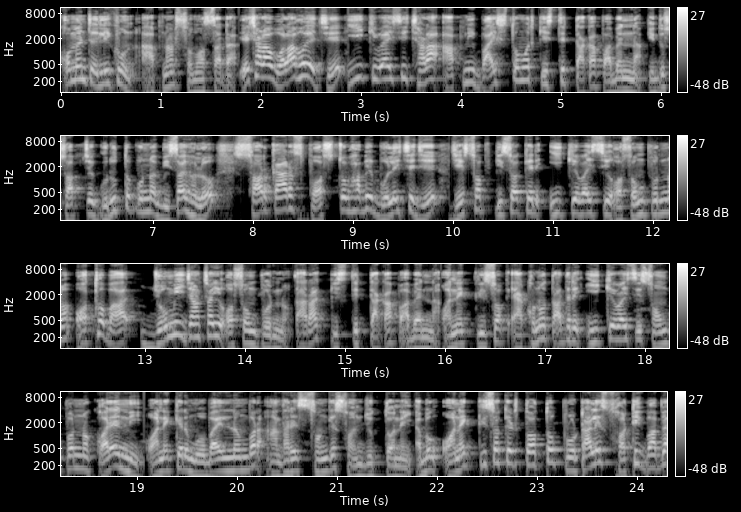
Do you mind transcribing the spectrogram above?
কমেন্টে লিখুন আপনার সমস্যাটা। এছাড়াও বলা হয়েছে ই কেওয়াইসি ছাড়া আপনি বাইশতম কিস্তির টাকা পাবেন না। কিন্তু সবচেয়ে গুরুত্বপূর্ণ বিষয় হলো, সরকার স্পষ্টভাবে বলেছে যে, যেসব কৃষকের ই কেওয়াইসি অসম্পূর্ণ অথবা জমি যাচাই অসম্পূর্ণ। তারা কিস্তির টাকা পাবেন না। অনেক কৃষক এখনও তাদের ই কেওয়াইসি সম্পন্ন করেননি। অনেকের মোবাইল নম্বর আধারের সঙ্গে সংযুক্ত নেই এবং অনেক কৃষকের তথ্য পোর্টালে সঠিকভাবে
